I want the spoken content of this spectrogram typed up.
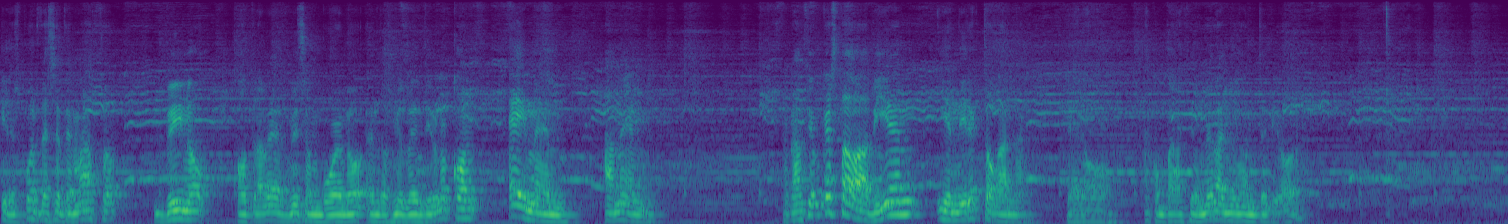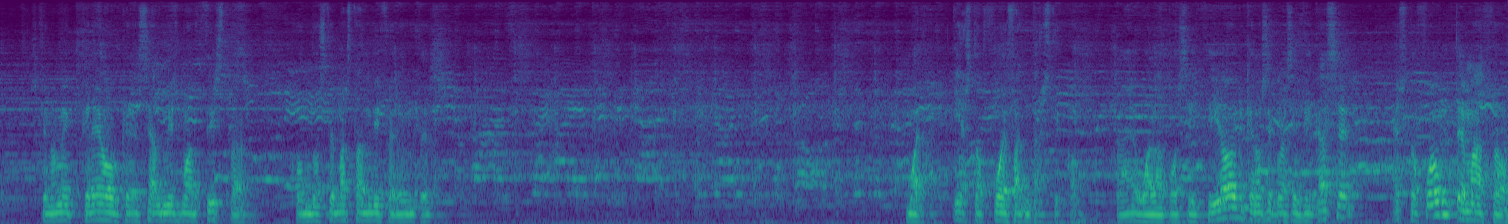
y después de ese temazo vino otra vez Vision Bueno en 2021 con Amen, Amén. La canción que estaba bien y en directo gana, pero a comparación del año anterior, es que no me creo que sea el mismo artista con dos temas tan diferentes. Bueno, y esto fue fantástico. Da igual la posición, que no se clasificase. Esto fue un temazo.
